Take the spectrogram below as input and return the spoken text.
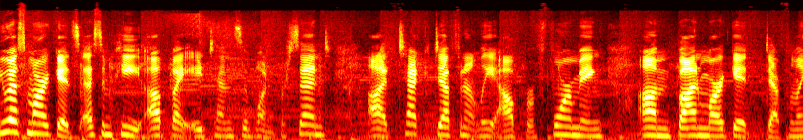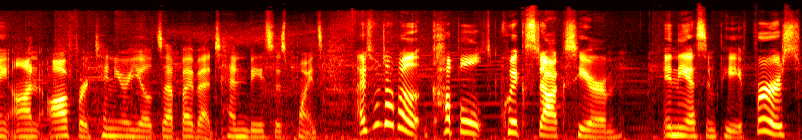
U.S. markets, S&P up by 8 tenths of 1%. Uh, tech definitely outperforming. Um, bond market definitely on offer. 10-year yields up by about 10 basis points. I just want to talk about a couple quick stocks here in the S&P. First,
